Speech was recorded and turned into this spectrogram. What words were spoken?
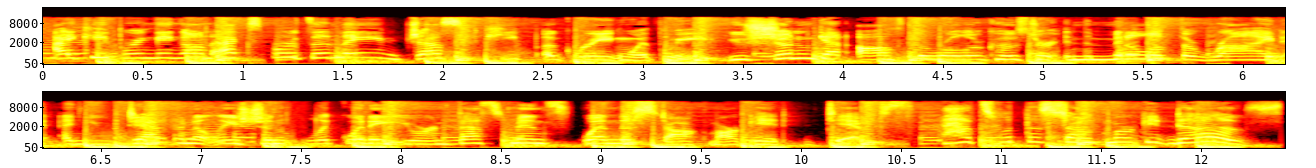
I keep bringing on experts and they just keep agreeing with me. You shouldn't get off the roller coaster in the middle of the ride, and you definitely shouldn't liquidate your investments when the stock market dips. That's what the stock market does.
